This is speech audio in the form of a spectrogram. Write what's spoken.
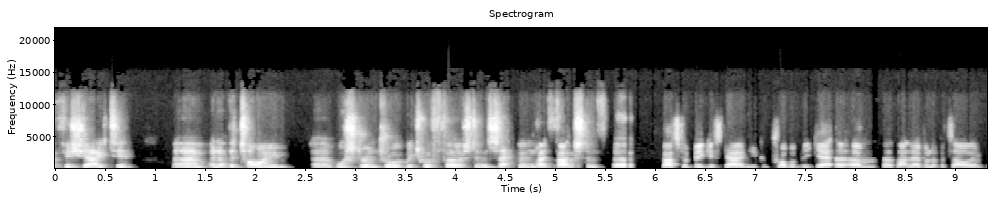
officiating, um, and at the time, uh, Worcester and Droitwich were first and second, that- first and third. That's the biggest game you could probably get at, um, at that level at the time.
